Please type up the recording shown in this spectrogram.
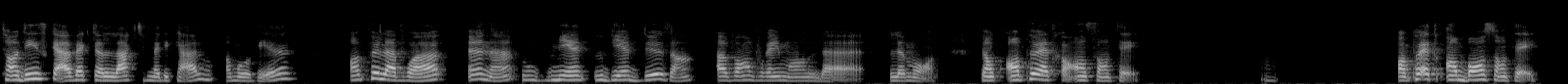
Tandis qu'avec l'acte médical à mourir, on peut l'avoir un an ou bien, ou bien, deux ans avant vraiment le, mort. Donc, on peut être en santé. On peut être en bonne santé,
